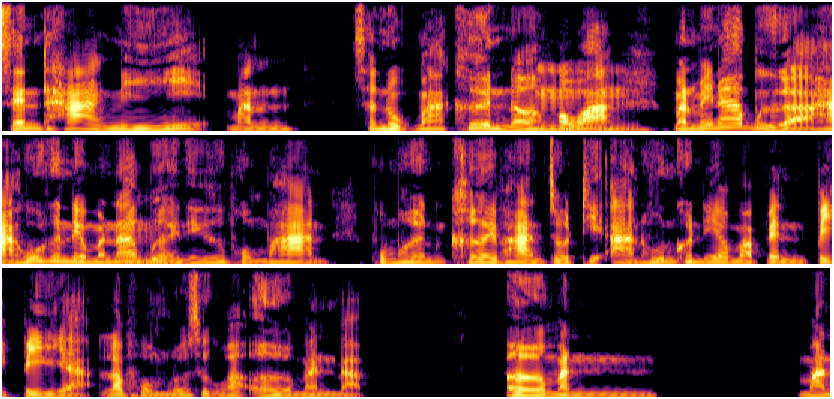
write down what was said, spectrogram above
เส้นทางนี้มัน สนุกมากขึ้นเนาะอืมเพราะว่าอืมมันไม่น่าเบื่อหาหุ้นคนเดียวมันน่าเบื่ออืจมริงๆคือผมผ่าน ผมเคยเคยผ่านจุดที่อ่านหุ้นคนเดียวมาเป็นปีๆอะแล้วผมรู้สึกว่าเออมันแบบ เออมันมัน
